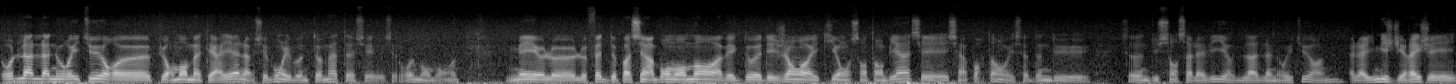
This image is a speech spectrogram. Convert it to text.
Au-delà de la nourriture euh, purement matérielle, c'est bon, les bonnes tomates, c'est drôlement bon. hein. Mais euh, le, fait de passer un bon moment avec de- des gens avec qui on s'entend bien, c'est important, oui, ça donne du, ça donne du sens à la vie au-delà de la nourriture. hein. À la limite, je dirais que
